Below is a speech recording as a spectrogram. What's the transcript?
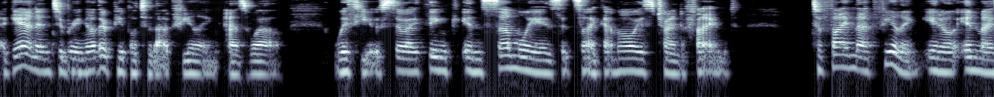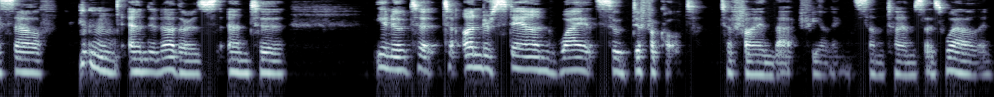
again and to bring other people to that feeling as well with you. So I think in some ways it's like I'm always trying to find to find that feeling, you know, in myself and in others and to you know to to understand why it's so difficult to find that feeling sometimes as well and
